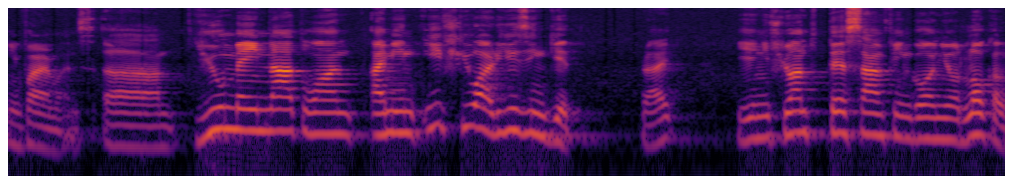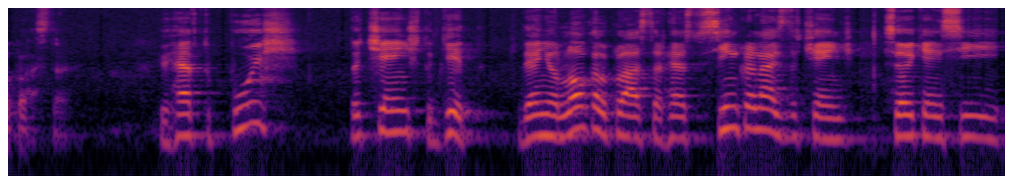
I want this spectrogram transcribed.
environments. Um, you may not want, I mean, if you are using Git, right? And if you want to test something on your local cluster, you have to push the change to Git. Then your local cluster has to synchronize the change so you can see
